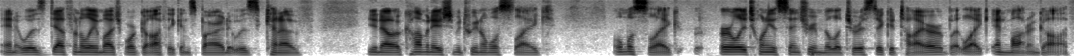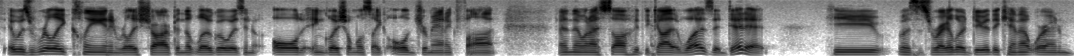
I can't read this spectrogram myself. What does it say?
And it was definitely much more gothic inspired. It was kind of, you know, a combination between almost like, almost like early 20th century militaristic attire, but like and modern goth. It was really clean and really sharp, and the logo was in old English, almost like old Germanic font. And then when I saw who the guy that was that did it, he was this regular dude that came out wearing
